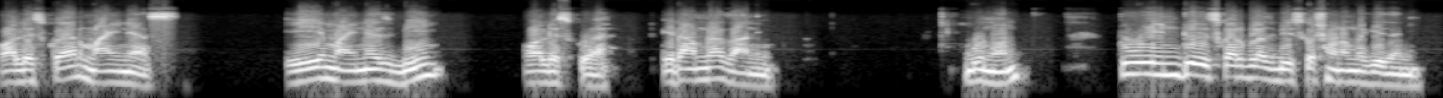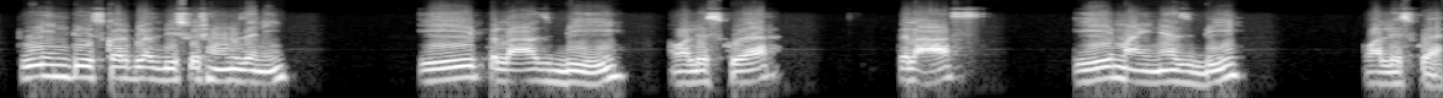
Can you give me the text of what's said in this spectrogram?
whole square minus A minus B whole square. এটা আমরা জানি। গুণন two into square plus B square সমান আমরা কি জানি? Two into square plus B square সমান আমরা জানি A plus B whole square plus A minus B whole square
